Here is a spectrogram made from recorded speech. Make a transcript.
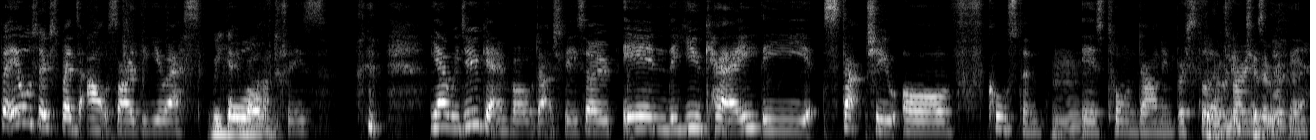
But it also spreads outside the US, We get all involved? countries. yeah, we do get involved actually. So in the UK, the statue of Colston is torn down in Bristol and. Thrown into the river.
